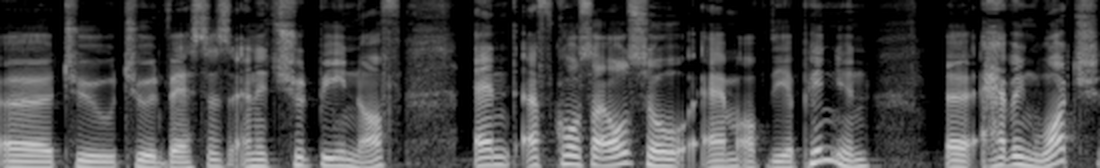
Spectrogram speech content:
uh, to to investors, and it should be enough. And of course, I also am of the opinion. Uh, having watched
